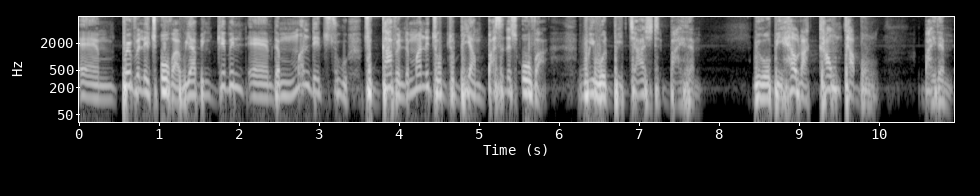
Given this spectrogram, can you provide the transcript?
um, privilege over we have been given um, the mandate to to govern the mandate to, to be ambassadors over we would be judged by them. We will be held accountable by them.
